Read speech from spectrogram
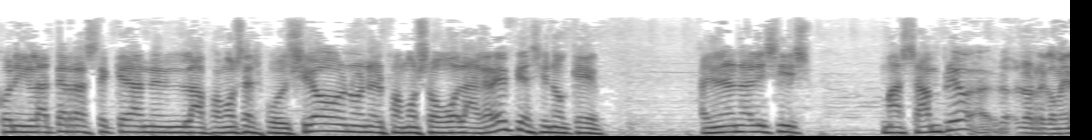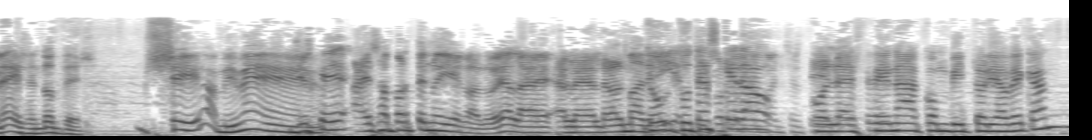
con Inglaterra se quedan en la famosa expulsión o en el famoso gol a Grecia, sino que hay un análisis más amplio. ¿Lo, lo recomendáis entonces? Sí, a mí me... Yo es que a esa parte no he llegado, ¿eh? A la, a la del Real Madrid. ¿Tú, tú te has quedado con la escena con Victoria Beckham?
